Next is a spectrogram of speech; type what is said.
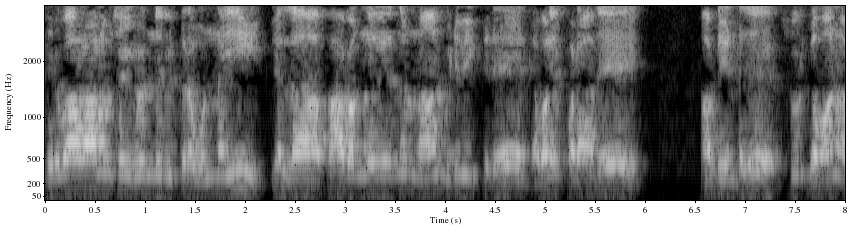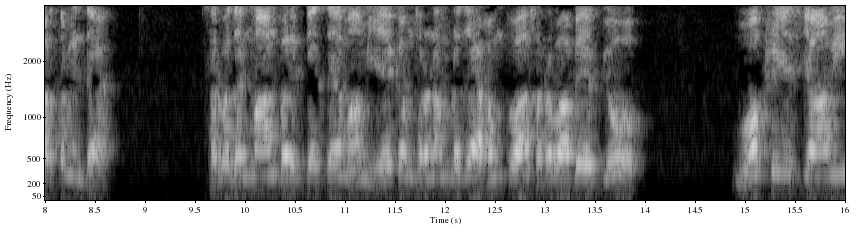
திருவாராணம் செய்து கொண்டிருக்கிற உன்னை எல்லா பாவங்களிலிருந்தும் நான் விடுவிக்கிறேன். கவலைப்படாதே அப்படின்றது சுருக்கமான அர்த்தம் இந்த. சர்வதன்மான் பரித்தத்த மாம் ஏகம் சரணம் ரஜ அகம் துவா சர்வபாபேபியோ மோக்ஷயிஷ்யாமி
